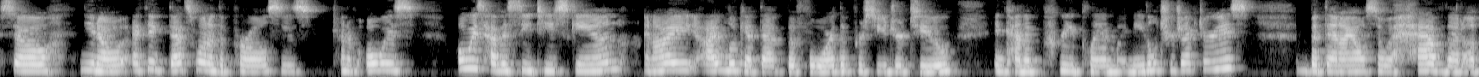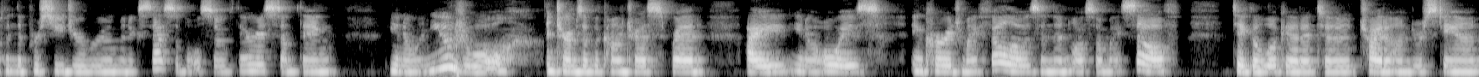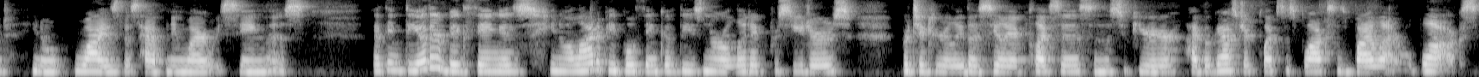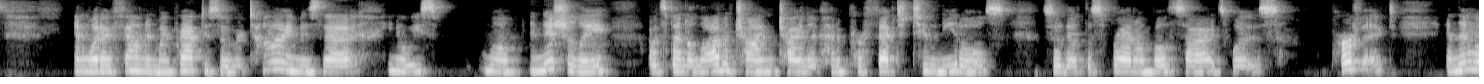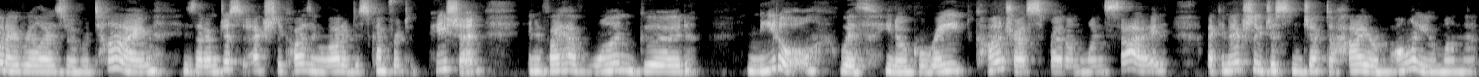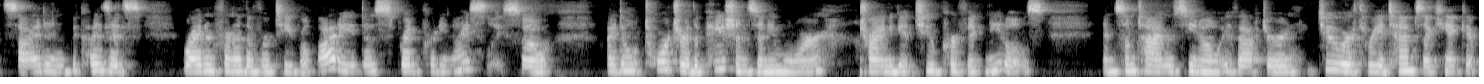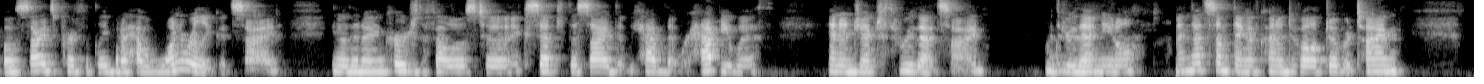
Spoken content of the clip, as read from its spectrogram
So, you know, I think that's one of the pearls is kind of always always have a CT scan. And I, I look at that before the procedure too and kind of pre-plan my needle trajectories but then I also have that up in the procedure room and accessible. So if there is something, you know, unusual in terms of the contrast spread, I, you know, always encourage my fellows and then also myself take a look at it to try to understand, you know, why is this happening? Why are we seeing this? I think the other big thing is, you know, a lot of people think of these neurolytic procedures particularly the celiac plexus and the superior hypogastric plexus blocks as bilateral blocks. And what I've found in my practice over time is that, you know, we, well, initially, I would spend a lot of time trying to kind of perfect two needles so that the spread on both sides was perfect. And then what I realized over time is that I'm just actually causing a lot of discomfort to the patient. And if I have one good needle with you know great contrast spread on one side i can actually just inject a higher volume on that side and because it's right in front of the vertebral body it does spread pretty nicely. So i don't torture the patients anymore trying to get two perfect needles. And sometimes you know if after two or three attempts i can't get both sides perfectly but i have one really good side you know then i encourage the fellows to accept the side that we have that we're happy with and inject through that side through that needle. And that's something I've kind of developed over time.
